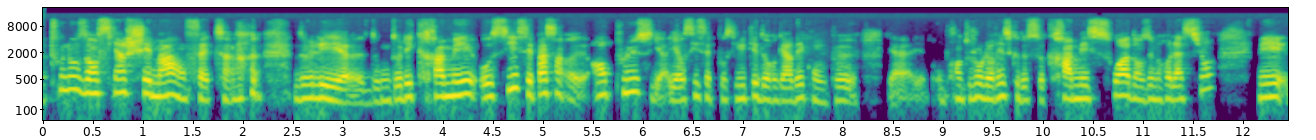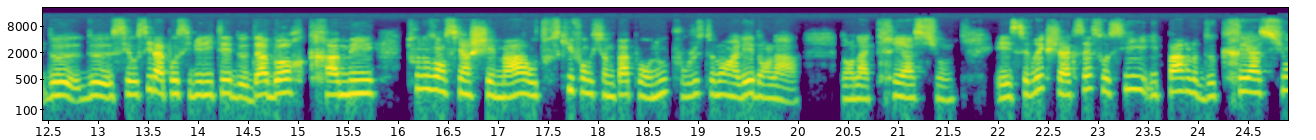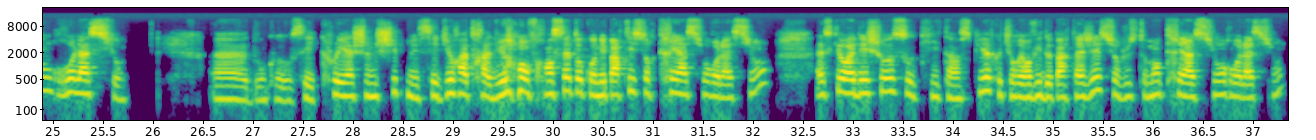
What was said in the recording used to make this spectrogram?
tous nos anciens schémas en fait, de les donc de les cramer aussi. C'est pas en plus, il y, a, aussi cette possibilité de regarder qu'on peut, on prend toujours le risque de se cramer soi dans une relation, mais de, de c'est aussi la possibilité de d'abord cramer tous nos anciens schémas ou tout ce qui fonctionne pas pour nous pour justement aller dans la, dans la création. Et c'est vrai que chez Access aussi, il parle de création-relation. Euh, donc euh, c'est creationship, mais c'est dur à traduire en français. Donc on est parti sur création-relation. Est-ce qu'il y aurait des choses qui t'inspirent, que tu aurais envie de partager sur justement création-relation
